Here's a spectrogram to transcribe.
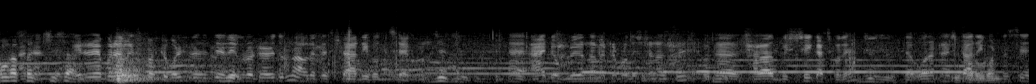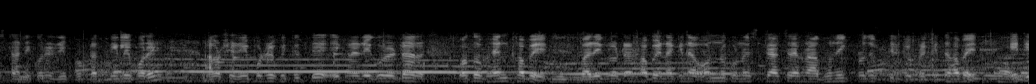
আমরা চাইছি স্যার। এটার ব্যাপারে আমি স্পষ্ট করি সেটা হচ্ছে রেগুলেটরের জন্য আমাদের একটা স্টাডি হচ্ছে এখন। জি জি। হ্যাঁ আইডব্লিউ নামে একটা প্রতিষ্ঠান আছে ওটা সারা বিশ্বেই কাজ করে। জি জি। তা ওরা একটা স্টাডি করতেছে স্টাডি করে রিপোর্টটা দিলে পরে আমরা সেই রিপোর্টের ভিত্তিতে এখানে রেগুলেটর কত ভ্যান্ট হবে বা রেগুলেটর হবে নাকি না অন্য কোনো স্ট্রাকচার এখন আধুনিক প্রযুক্তির প্রেক্ষিতে হবে এটি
